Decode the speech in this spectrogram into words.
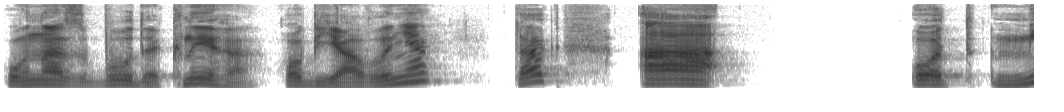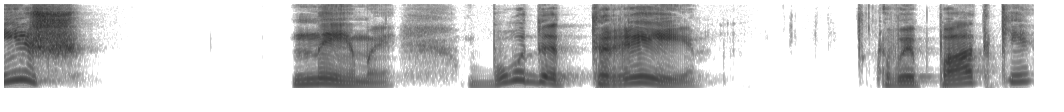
у нас буде книга об'явлення, так? а от між ними буде три випадки,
